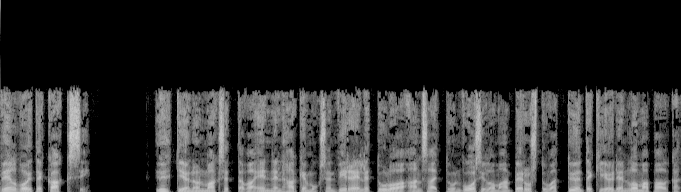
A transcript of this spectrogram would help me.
Velvoite 2. Yhtiön on maksettava ennen hakemuksen vireille tuloa ansaittuun vuosilomaan perustuvat työntekijöiden lomapalkat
